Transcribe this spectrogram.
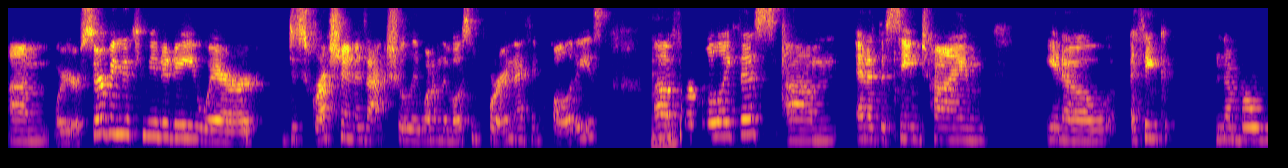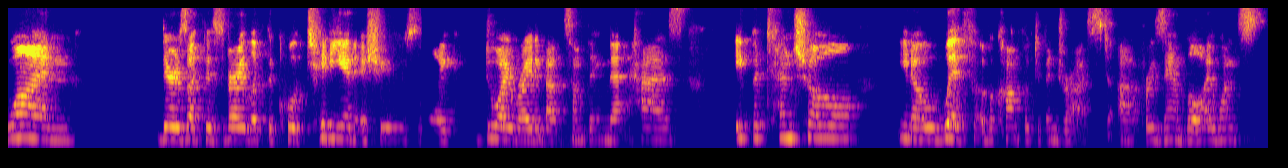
um, where you're serving the community, where discretion is actually one of the most important, I think, qualities uh, mm-hmm. for a role like this. Um, and at the same time, you know, I think number one, there's like this very like the quotidian issues. Like, do I write about something that has a potential, you know, whiff of a conflict of interest? Uh, for example, I once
